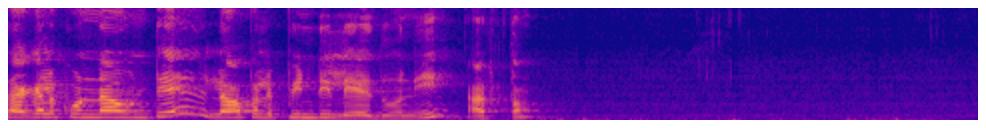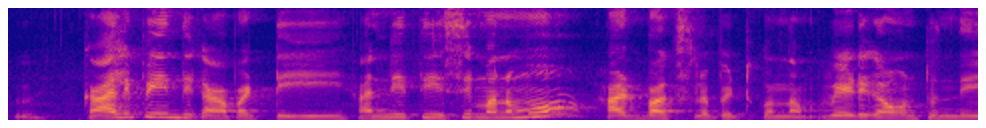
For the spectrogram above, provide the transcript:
తగలకుండా ఉంటే లోపల పిండి లేదు అని అర్థం. కాలిపోయింది కాబట్టి అన్నీ తీసి మనము హాట్ బాక్స్లో పెట్టుకుందాం. వేడిగా ఉంటుంది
